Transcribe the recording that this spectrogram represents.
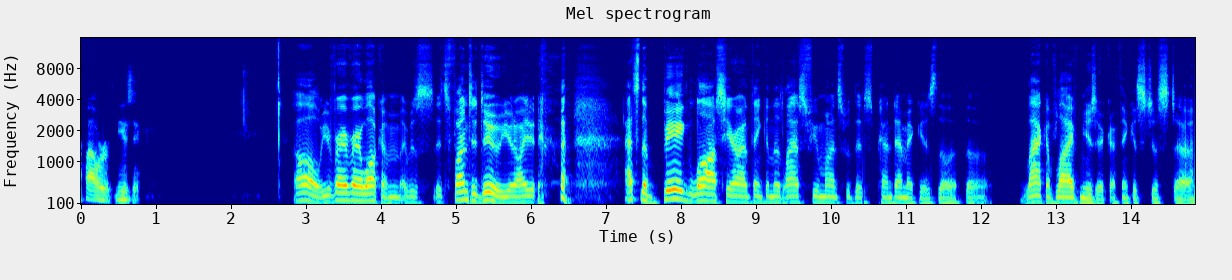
half hour of music. Oh, you're very, very welcome. It was, it's fun to do. You know, I, that's the big loss here. I think in the last few months with this pandemic is the the lack of live music. I think it's just uh,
